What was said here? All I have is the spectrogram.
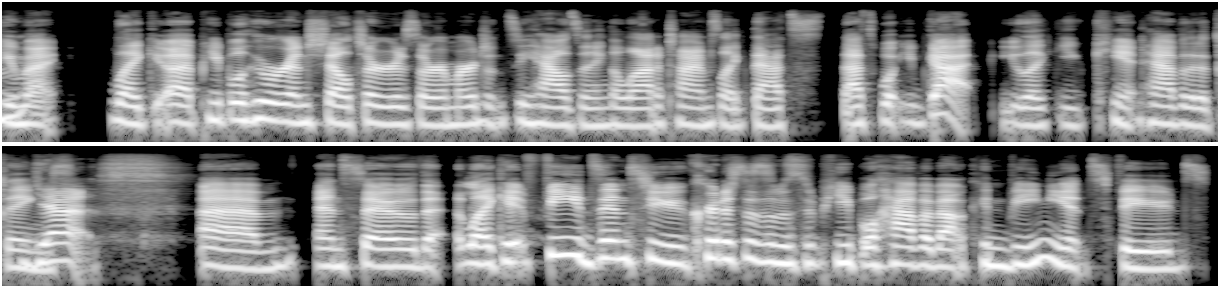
You Mhm. might like uh, people who are in shelters or emergency housing. A lot of times, like that's that's what you've got. You like you can't have other things. yes Um, and so that like it feeds into criticisms that people have about convenience foods.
